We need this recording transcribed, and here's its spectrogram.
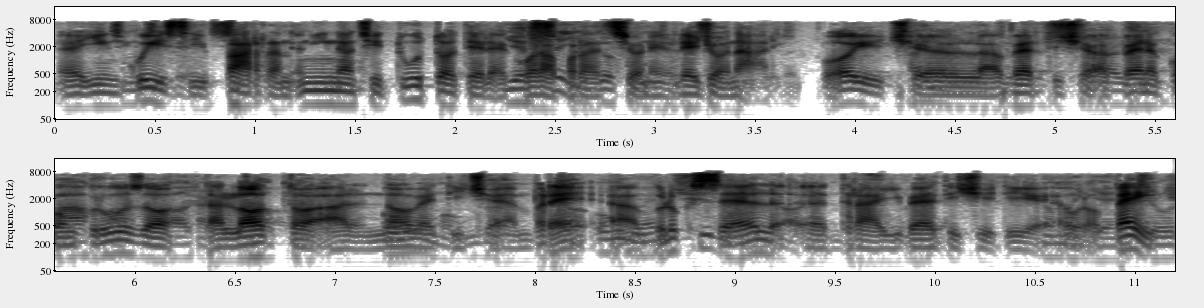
eh, in cui si parla innanzitutto delle collaborazioni regionali. Poi poi c'è il vertice appena concluso dall'8 al 9 dicembre a Bruxelles eh, tra i vertici europei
